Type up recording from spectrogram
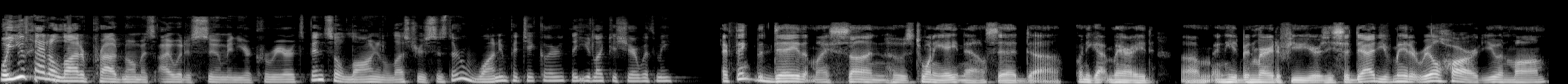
Well, you've had a lot of proud moments, I would assume, in your career. It's been so long and illustrious. Is there one in particular that you'd like to share with me? I think the day that my son, who's 28 now, said uh, when he got married, um, and he had been married a few years, he said, "Dad, you've made it real hard, you and Mom,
